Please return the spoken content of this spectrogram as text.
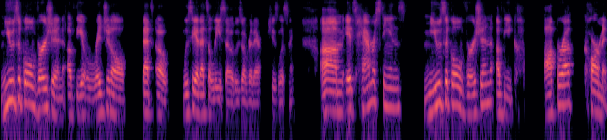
musical version of the original. That's oh Lucia. That's Elisa who's over there. She's listening. Um, it's Hammerstein's musical version of the opera Carmen,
